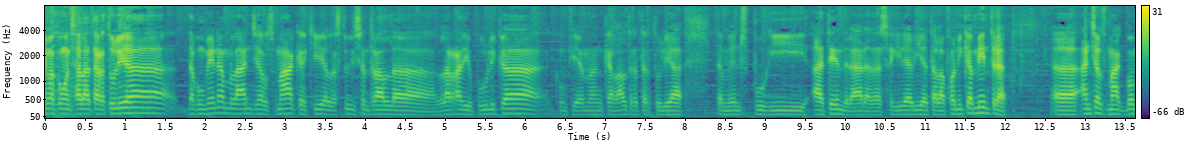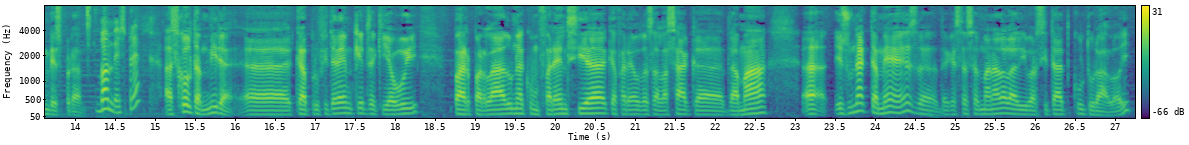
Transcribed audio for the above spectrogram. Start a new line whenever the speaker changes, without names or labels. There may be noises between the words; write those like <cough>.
Anem a començar la tertúlia, de moment amb l'Àngels Mac, aquí a l'estudi central de la ràdio pública. Confiem en que l'altre tertulià també ens pugui atendre ara de seguida via telefònica. Mentre, eh, Àngels Mac, bon vespre.
Bon vespre.
Escolta'm, mira, eh, que aprofitarem que ets aquí avui per parlar d'una conferència que fareu des de la SAC eh, demà. Eh, és un acte més de- d'aquesta setmana de la diversitat cultural, oi?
